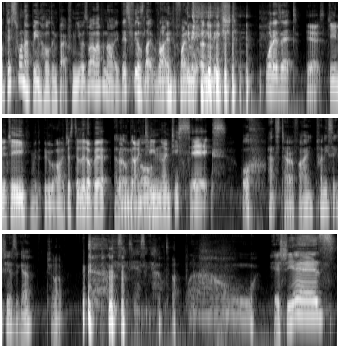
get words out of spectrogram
Well, this one I've been holding back from you as well, haven't I? This feels like Ryan finally unleashed. What is it? Yeah, it's Gina G with Ooh Ah Just a Little Bit A little from bit more. 1996. Oh, that's terrifying. 26 years ago. Shut up. 26 years ago. Wow. Here she is.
